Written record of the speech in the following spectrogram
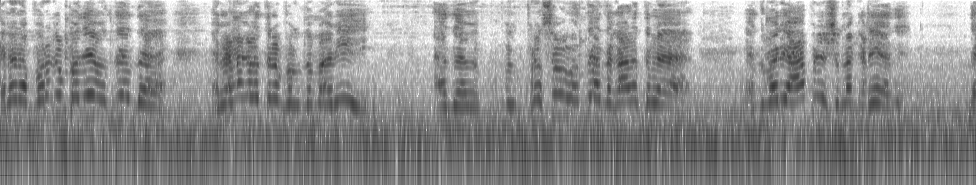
ஏன்னா நான் பிறக்கும் போதே வந்து அந்த ரணகாலத்தில் பிறந்த மாதிரி அந்த பிரசவம் வந்து அந்த காலத்தில் இந்த மாதிரி ஆப்ரேஷன்லாம் கிடையாது. இந்த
